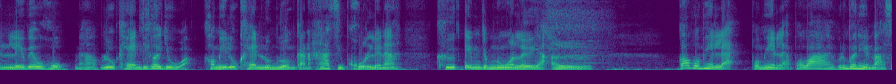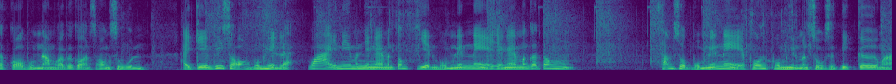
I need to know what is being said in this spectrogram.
นเลเวล 6 นะครับ ลูกแคนที่เขาอยู่อะเขามีลูกแคนรวมๆกัน 50 คนเลยนะ คือเต็มจำนวนเลยอะ เออ ก็ผมเห็นแล้ว ผมเห็นแล้ว เพราะว่าเพื่อนๆเห็นว่าสกอร์ผมนำเขาไปก่อน 2-0 ไอเกมที่ 2 ผมเห็นแล้วว่าไอ้นี่มันยังไงมันต้องเกียนผมแน่ๆยังไงมันก็ต้อง ซ้ำศพผมแน่ๆ เพราะผมเห็นมันส่งสติกเกอร์มา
